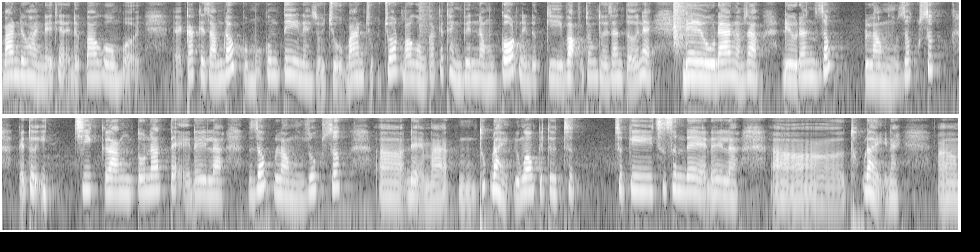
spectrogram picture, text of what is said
ban điều hành đấy thì lại được bao gồm bởi các cái giám đốc của mỗi công ty này rồi chủ ban chủ chốt bao gồm các cái thành viên nòng cốt này được kỳ vọng trong thời gian tới này đều đang làm sao? Đều đang dốc lòng dốc sức cái từ chi Ichigang tonat tệ đây là dốc lòng giúp sức uh, để mà thúc đẩy đúng không? Cái từ Tsuki Tsusunde ở đây là uh, thúc đẩy này. Uh,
